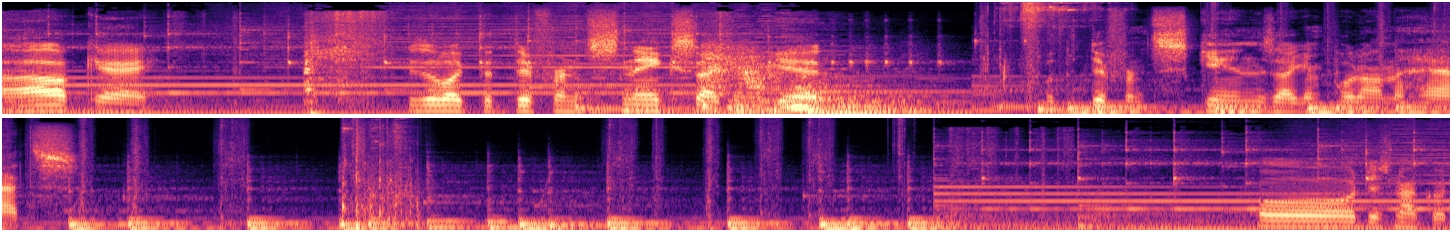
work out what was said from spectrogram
Okay. These are like the different snakes I can get with the different skins I can put on the hats. Oh, that's not good.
